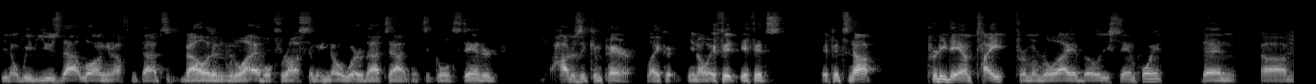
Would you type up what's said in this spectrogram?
you know, we've used that long enough that that's valid and reliable for us and we know where that's at. It's a gold standard. how does it compare? Like, you know, if it if it's if it's not pretty damn tight from a reliability standpoint, then um,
